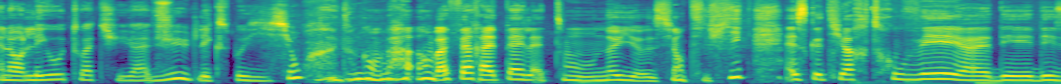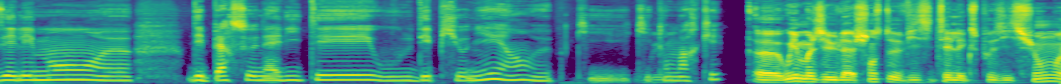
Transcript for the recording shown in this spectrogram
Alors Léo, toi, tu as vu l'exposition, donc on va, on va faire appel à ton œil euh, scientifique. Est-ce que tu as retrouvé euh, des, éléments, euh, des personnalités ou des pionniers hein, qui, t'ont marqué? Oui, moi j'ai eu la chance de visiter l'exposition.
